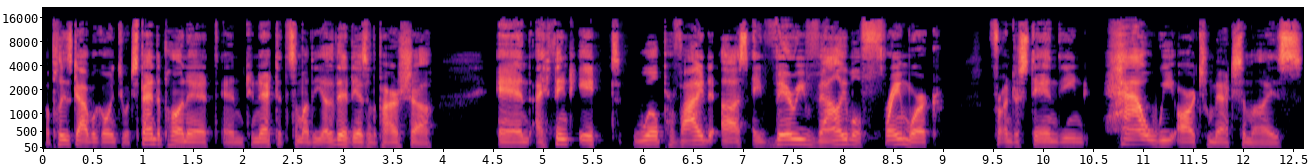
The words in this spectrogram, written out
But please God, we're going to expand upon it and connect it to some of the other ideas of the Parsha and I think it will provide us a very valuable framework for understanding how we are to maximize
